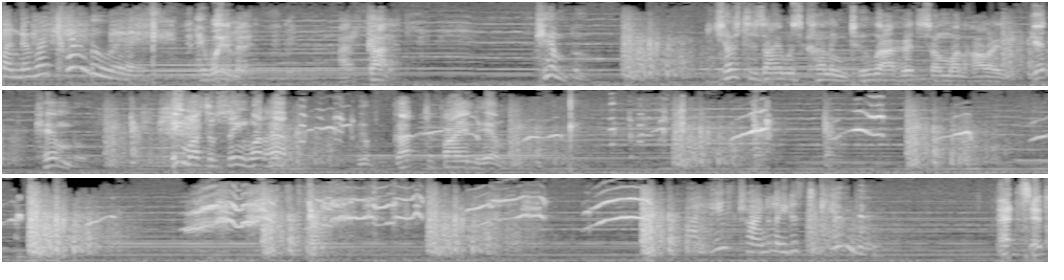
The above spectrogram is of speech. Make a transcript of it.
Wonder where Kimbu is. Hey, wait a minute. I've got it. Kimbu. Just as I was coming to, I heard someone holler, Get Kimbu. He must have seen what happened. You've got to find him. Why, he's trying to lead us to Kimbu. That's it.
